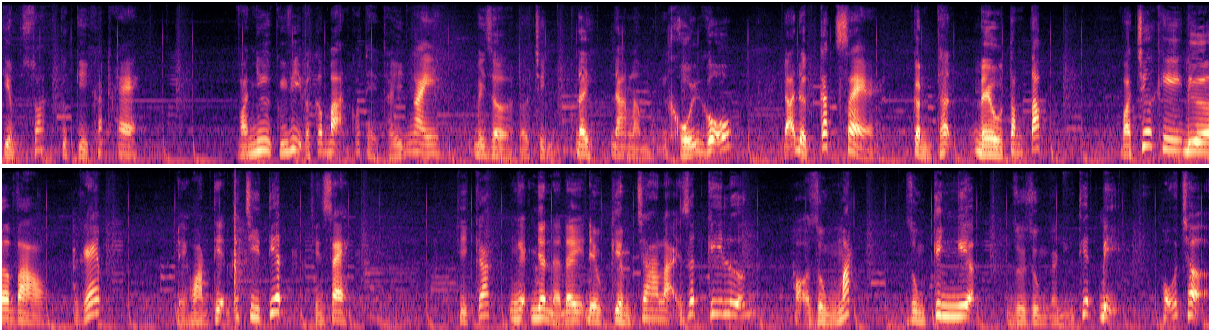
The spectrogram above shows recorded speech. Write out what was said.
kiểm soát cực kỳ khắt khe. Và như quý vị và các bạn có thể thấy ngay bây giờ đó chính đây đang là một cái khối gỗ đã được cắt xẻ cẩn thận đều tăm tắp và trước khi đưa vào ghép để hoàn thiện các chi tiết trên xe. Thì các nghệ nhân ở đây đều kiểm tra lại rất kỹ lưỡng. Họ dùng mắt, dùng kinh nghiệm, rồi dùng cả những thiết bị hỗ trợ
